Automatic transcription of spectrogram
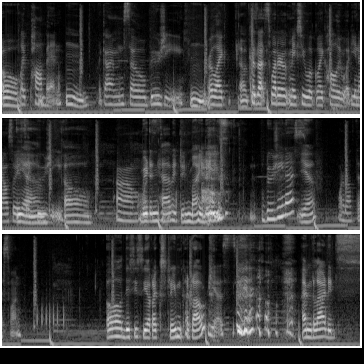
Oh. like poppin'. Mm. Like I'm so bougie. Mm. Or like Okay. because that sweater makes you look like Hollywood, you know. So it's Yeah. like bougie. Oh. Um, We didn't have it in my days. bouginess. Yeah. What about this one? Oh, this is your extreme cutout. Yes. I'm glad it's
